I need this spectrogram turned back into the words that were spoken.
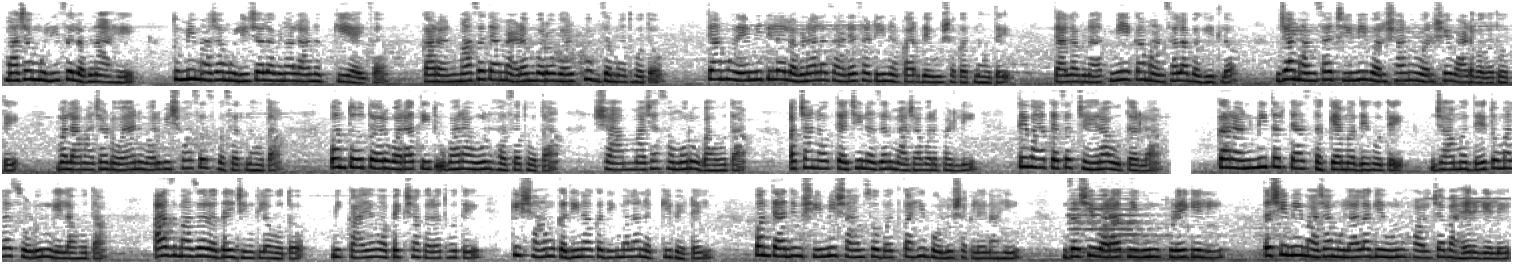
माझ्या मुलीचं लग्न आहे. तुम्ही माझ्या मुलीच्या लग्नाला नक्की यायचं. कारण माझं त्या मॅडम बरोबर खूप जमत होतं. त्यामुळे मी तिला लग्नाला जाण्यासाठी नकार देऊ शकत नव्हते. त्या लग्नात मी एका माणसाला बघितलं ज्या माणसाची मी वर्षानुवर्षे वाट बघत होते. मला माझ्या डोळ्यांवर विश्वासच बसत नव्हता पण तो तर वरातीत उभा राहून हसत होता. श्याम माझ्यासमोर उभा होता. अचानक त्याची नजर माझ्यावर पडली. तेव्हा त्याचा चेहरा उतरला. कारण मी तर त्याच धक्क्यामध्ये होते ज्यामध्ये तो मला सोडून गेला होता. आज माझं हृदय जिंकलं होतं. मी कायम अपेक्षा करत होते की श्याम कधी ना कधी मला नक्की भेटेल. पण त्या दिवशी मी श्यामसोबत काही बोलू शकले नाही. जशी वरात निघून पुढे गेली तशी मी माझ्या मुलाला घेऊन हॉलच्या बाहेर गेले.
